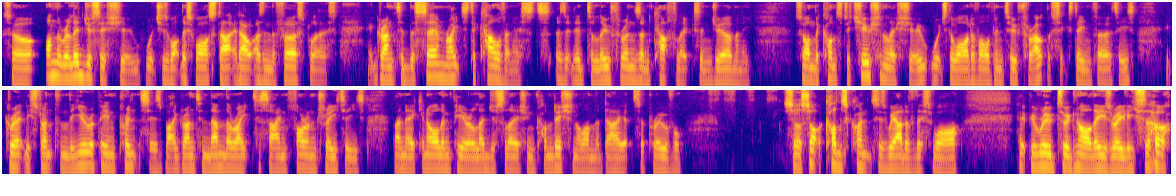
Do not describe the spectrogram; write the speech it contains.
So, on the religious issue, which is what this war started out as in the first place, it granted the same rights to Calvinists as it did to Lutherans and Catholics in Germany. So, on the constitutional issue, which the war evolved into throughout the 1630s, it greatly strengthened the European princes by granting them the right to sign foreign treaties by making all imperial legislation conditional on the Diet's approval. So, sort of consequences we had of this war. It'd be rude to ignore these, really. So,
